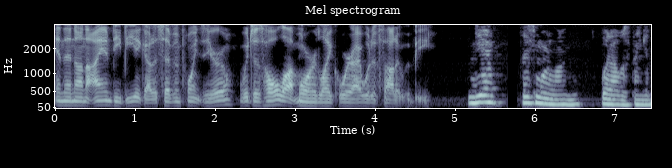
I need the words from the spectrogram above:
and then on IMDb it got a 7.0, which is a whole lot more like where I would have thought it would be. Yeah, that's more along what I was thinking.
